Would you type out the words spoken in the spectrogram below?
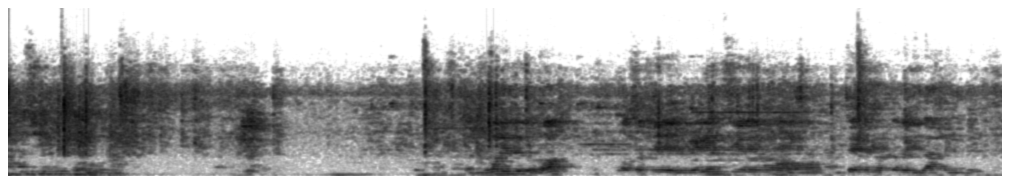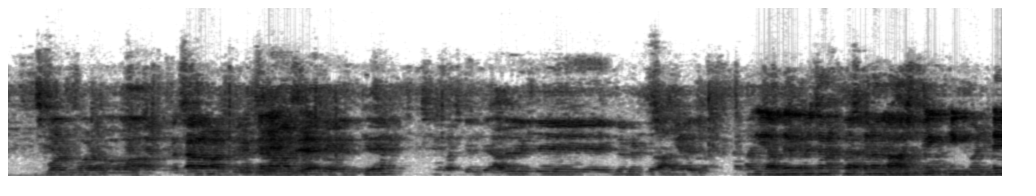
ಸಮಸ್ಯೆ ಲೋನ್ ಇದ್ದಿದ್ದು ಹೋದ್ಸತಿ ವೇರಿಯನ್ಸ್ಗೆ ನೀವು ಇಲಾಖೆ ಬೋರ್ಡ್ ಬೋರ್ಡ್ ಪ್ರಚಾರ ಮಾಡ್ತೀವಿ. ಯಾವುದೇ ರೀತಿ ಇಂಪ್ಲಿಮೆಂಟ್ ಆಗ್ತಿಲ್ಲ. ಹಾಗೆ ಅದೇ ಪ್ರಚಾರಕ್ಕೋಸ್ಕರ ಲಾಸ್ಟ್ ವೀಕ್ ಈಗ ಮಂಡೇ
